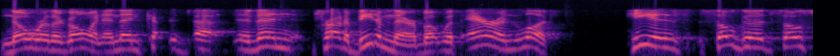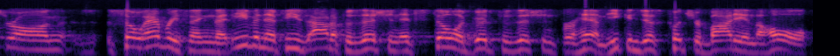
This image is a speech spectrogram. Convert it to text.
know where they're going, and then uh, and then try to beat them there. But with Aaron, look, he is so good, so strong, so everything that even if he's out of position, it's still a good position for him. He can just put your body in the hole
